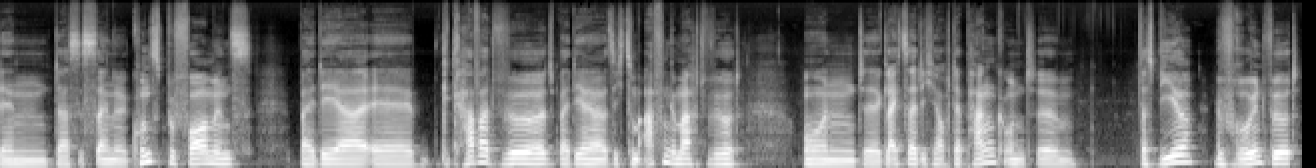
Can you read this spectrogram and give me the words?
Denn das ist eine Kunstperformance, bei der äh, gecovert wird, bei der sich zum Affen gemacht wird und äh, gleichzeitig auch der Punk und ähm, das Bier gefrönt wird.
